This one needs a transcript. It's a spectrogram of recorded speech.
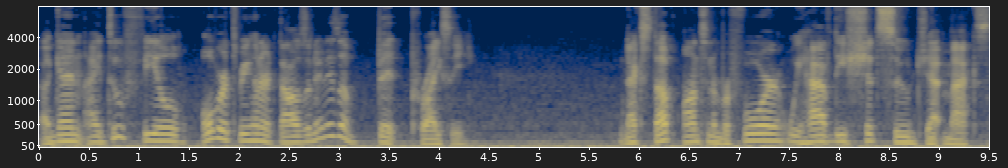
again, I do feel over 300,000 it is a bit pricey. Next up, on to number 4, we have the Shitzu Jetmax.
